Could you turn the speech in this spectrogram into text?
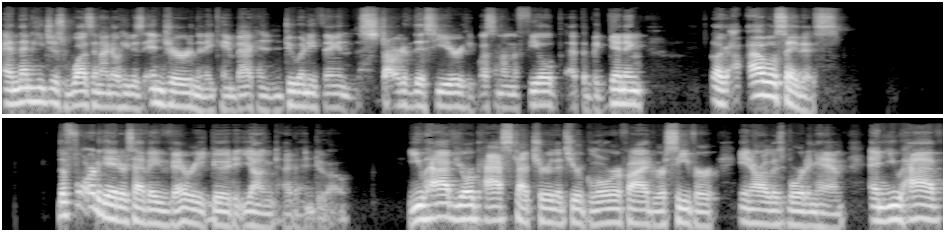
And then he just wasn't. I know he was injured, and then he came back and didn't do anything. And the start of this year, he wasn't on the field at the beginning. look, I will say this. The Florida Gators have a very good young tight end duo. You have your pass catcher that's your glorified receiver in Arlis Boardingham, and you have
